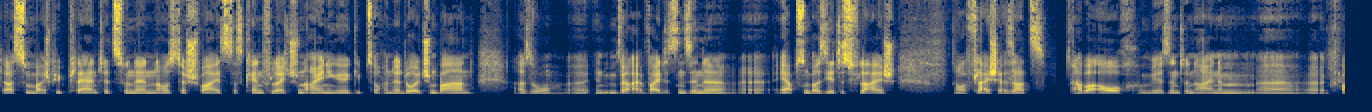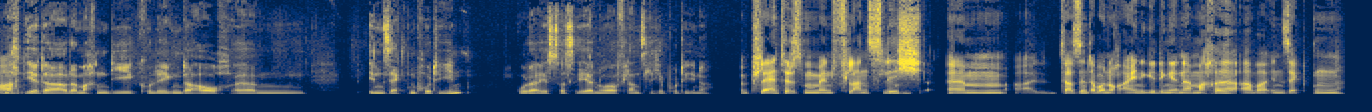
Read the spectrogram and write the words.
Da ist zum Beispiel Planted zu nennen aus der Schweiz. Das kennen vielleicht schon einige. Gibt's auch in der Deutschen Bahn. Also äh, im weitesten Sinne äh, erbsenbasiertes Fleisch aber Fleischersatz. Aber auch, wir sind in einem äh, äh, quasi. Macht ihr da oder machen die Kollegen da auch ähm, Insektenprotein? Oder ist das eher nur pflanzliche Proteine? Planted ist im Moment pflanzlich. Mhm. Ähm, da sind aber noch einige Dinge in der Mache, aber Insekten,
